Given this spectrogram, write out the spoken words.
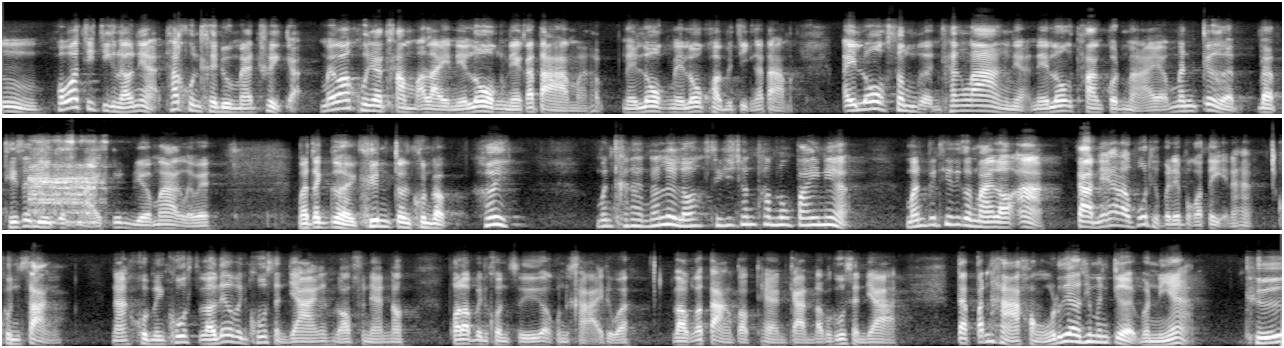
อืมเพราะว่าจริงๆแล้วเนี่ยถ้าคุณเคยดูแมทริกอะไม่ว่าคุณจะทำอะไรในโลกเนี้ยก็ตามอะครับในโลกในโลกความเป็นจริงก็ตาม ไอ้โลกเสมือนข้างล่างเนี่ยในโลกทางกฎหมายอะมันเกิดแบบทฤษฎีกฎหมายขึ้นเยอะมากเลยเว้ยมันจะเกิดขึ้นจนคุณแบบเฮ้ย มันขนาดนั้นเลยเหรอสิ่งที่ฉันทำลงไปเนี่ย มันเป็นที่ที่กฎหมายเหรออะ แต่อันเนี้ยเราพูดถึงประเด็นปกตินะฮะคุณสั่งนะคุณเป็นคู่เราเรียกว่าเป็นคู่สัญญากันคุณออฟฟินแนนเนาะเพราะเราเป็นคนซื้อกับคนขายถูกป่ะเราก็ต่างตอบแทนกันเราเป็นคู่สัญญา แต่ปัญหาของเรื่องที่มันเกิดวันเนี้ยคือ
